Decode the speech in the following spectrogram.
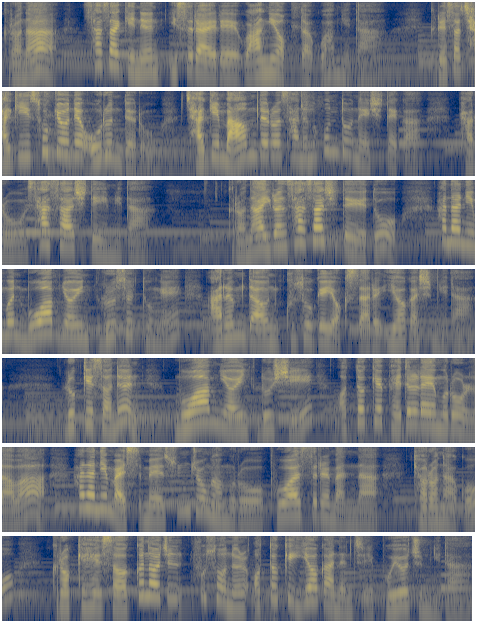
그러나 사사기는 이스라엘의 왕이 없다고 합니다. 그래서 자기 소견에 옳은 대로 자기 마음대로 사는 혼돈의 시대가 바로 사사 시대입니다. 그러나 이런 사사 시대에도 하나님은 모압 여인 룻을 통해 아름다운 구속의 역사를 이어가십니다. 룻께서는 모압 여인 룻이 어떻게 베들레헴으로 올라와 하나님 말씀에 순종함으로 보아스를 만나 결혼하고 그렇게 해서 끊어진 후손을 어떻게 이어가는지 보여줍니다.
